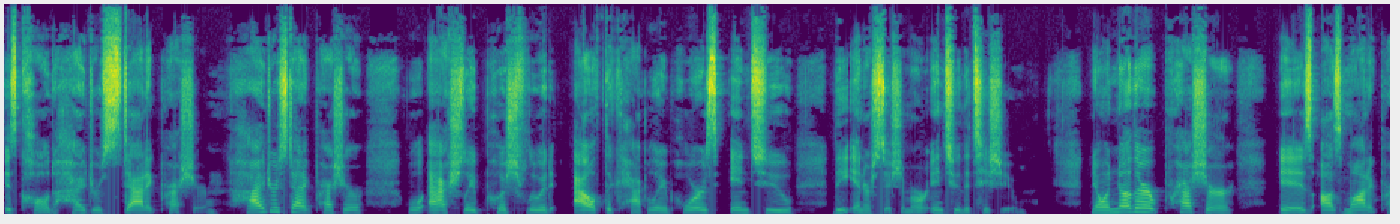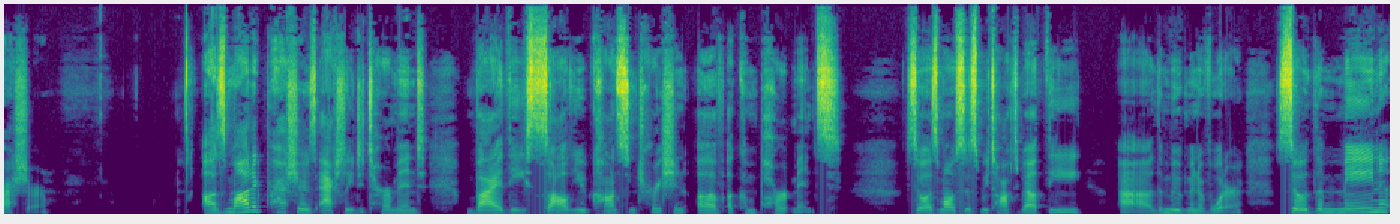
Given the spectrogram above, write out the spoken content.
is called hydrostatic pressure. Hydrostatic pressure will actually push fluid out the capillary pores into the interstitium or into the tissue. Now another pressure is osmotic pressure. Osmotic pressure is actually determined by the solute concentration of a compartment. So osmosis, we talked about the uh, the movement of water. So the main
